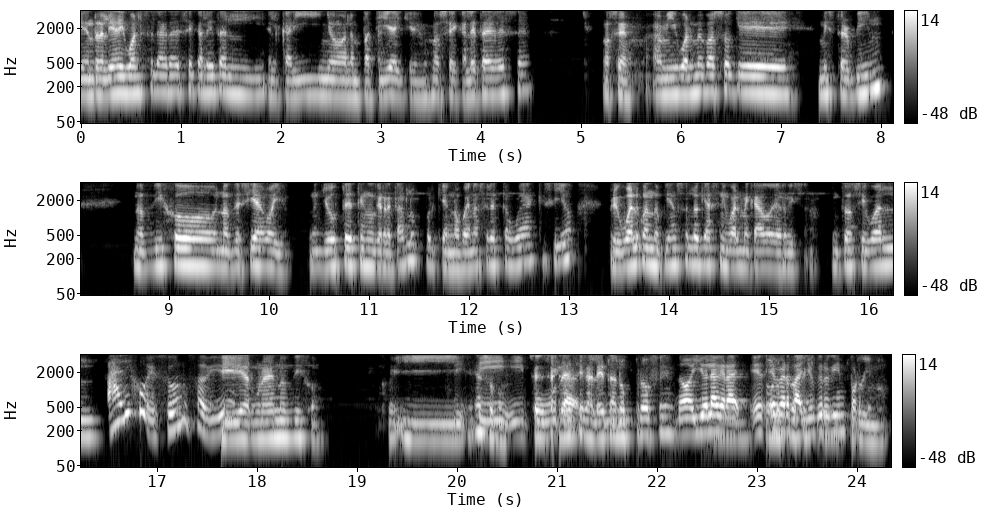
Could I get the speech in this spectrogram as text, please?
Y en realidad igual se le agradece Caleta el, el cariño, la empatía y que, no sé, Caleta de veces, no sé, a mí igual me pasó que Mr. Bean nos dijo, nos decía, oye, yo a ustedes tengo que retarlos porque no pueden hacer estas weas, qué sé yo, pero igual cuando pienso en lo que hacen igual me cago de risa. Entonces igual, Ah, dijo eso, no sabía. sí, alguna vez nos dijo. Y Sí, eso, sí, po, y se, se agradece Caleta a los profes. No, yo le agra- es- todos es los verdad, yo creo que import- tuvimos.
